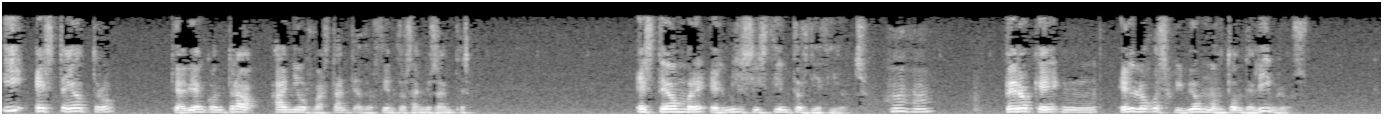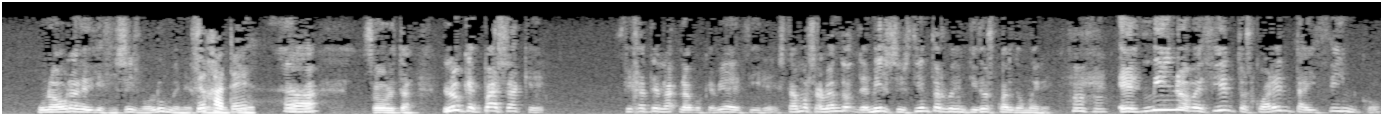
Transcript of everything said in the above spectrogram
y este otro, que había encontrado años, bastante, a 200 años antes, este hombre, el 1618. Pero que mm, él luego escribió un montón de libros, una obra de 16 volúmenes. Fíjate. sobre tal. Lo que pasa que fíjate lo que voy a decir, ¿eh? estamos hablando de 1622 cuando muere. En 1945,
